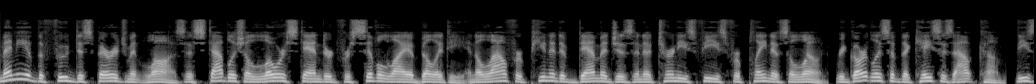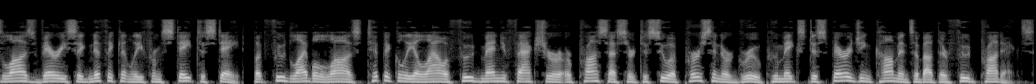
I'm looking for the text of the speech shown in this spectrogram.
Many of the food disparagement laws establish a lower standard for civil liability and allow for punitive damages and attorneys' fees for plaintiffs alone, regardless of the case's outcome. These laws vary significantly from state to state, but food libel laws typically allow a food manufacturer or processor to sue a person or group who makes disparaging comments about their food products.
